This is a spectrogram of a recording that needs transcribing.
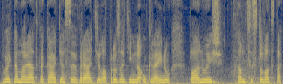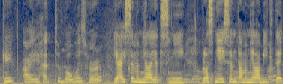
Tvoje kamarádka Káťa se vrátila prozatím na Ukrajinu. Plánuješ tam cestovat taky? Já jsem měla jet s ní. Vlastně jsem tam měla být teď,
